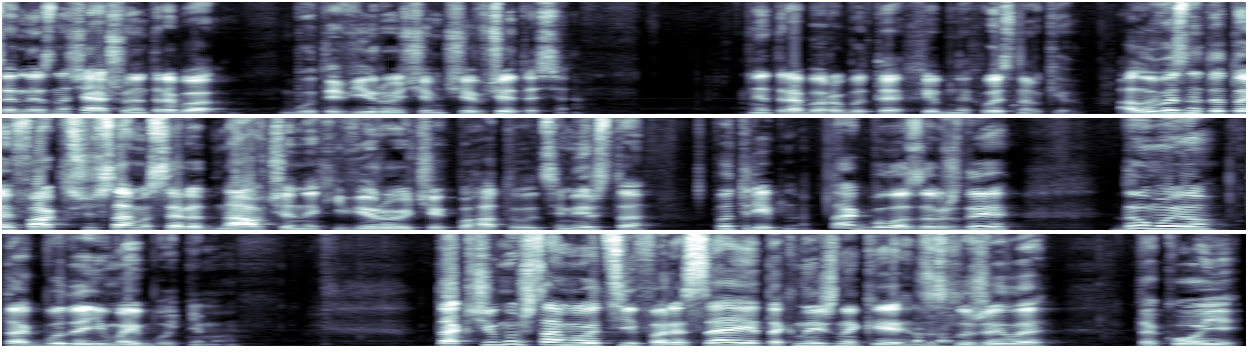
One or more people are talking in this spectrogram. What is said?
це не означає, що не треба бути віруючим чи вчитися. Не треба робити хибних висновків. Але визнати той факт, що саме серед навчених і віруючих багато лицемірства потрібно. Так було завжди. Думаю, так буде і в майбутньому. Так чому ж саме оці фарисеї та книжники заслужили такої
